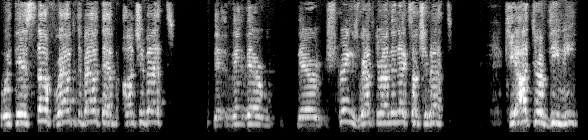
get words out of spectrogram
with their stuff wrapped about them on Shabbat, their their, their, strings wrapped around their necks on Shabbat. Kiat Rav Dimi,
